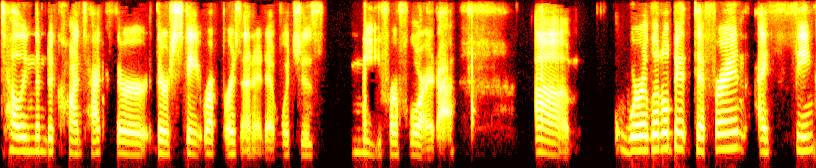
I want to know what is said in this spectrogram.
telling them to contact their, their state representative, which is me for Florida. Um, we're a little bit different. I think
